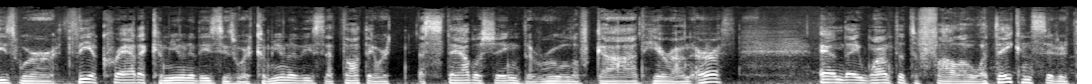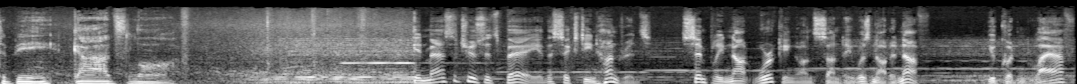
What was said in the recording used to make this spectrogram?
These were theocratic communities. These were communities that thought they were establishing the rule of God here on earth, and they wanted to follow what they considered to be God's law. In Massachusetts Bay in the 1600s, simply not working on Sunday was not enough. You couldn't laugh,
